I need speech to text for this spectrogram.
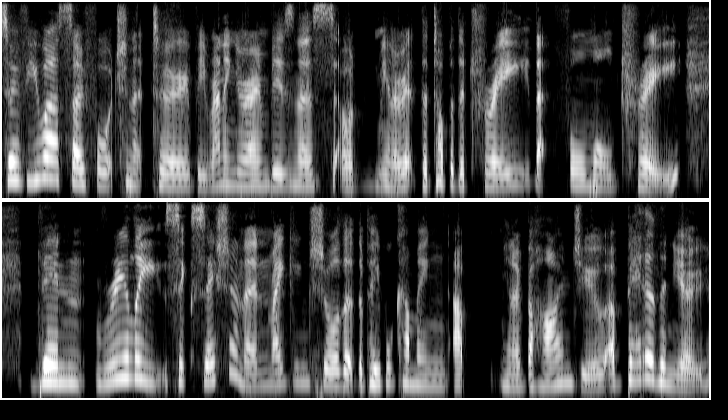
So if you are so fortunate to be running your own business or, you know, at the top of the tree, that formal tree, then really succession and making sure that the people coming up you know behind you are better than you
